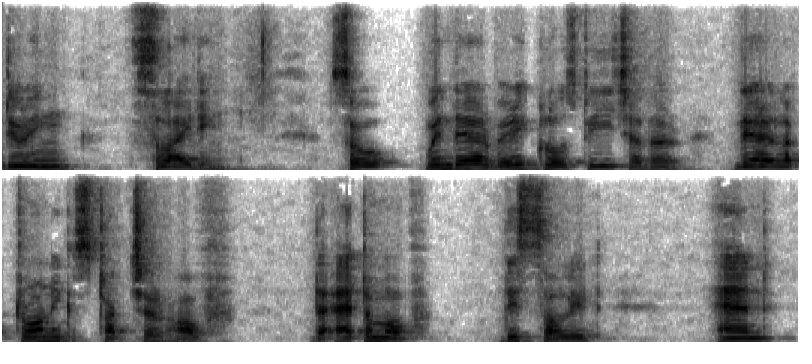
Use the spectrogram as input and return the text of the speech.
during sliding. So when they are very close to each other, their electronic structure of the atom of this solid and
